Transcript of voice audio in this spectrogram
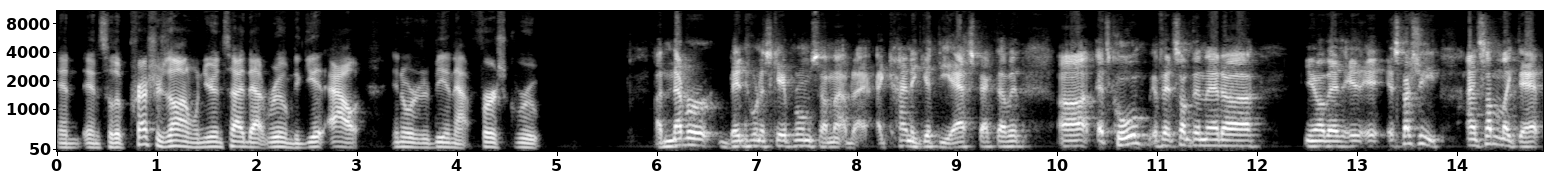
and and so the pressure's on when you're inside that room to get out in order to be in that first group. I've never been to an escape room, so I'm not. I, I kind of get the aspect of it. Uh, it's cool if it's something that uh, you know that it, it, especially on something like that.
